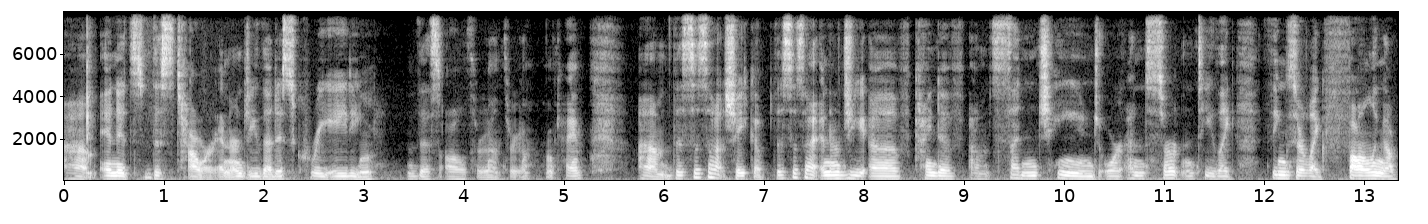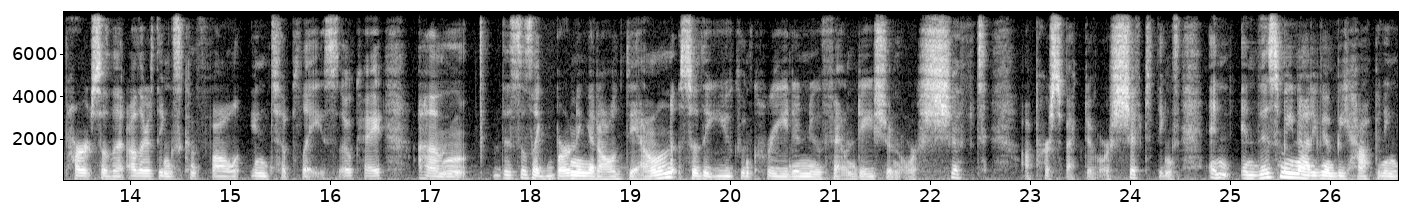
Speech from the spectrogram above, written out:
Um, and it's this tower energy that is creating this all through and through, okay? Um, this is that shakeup. This is that energy of kind of um, sudden change or uncertainty. Like things are like falling apart so that other things can fall into place. Okay. Um, this is like burning it all down so that you can create a new foundation or shift a perspective or shift things. And, and this may not even be happening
